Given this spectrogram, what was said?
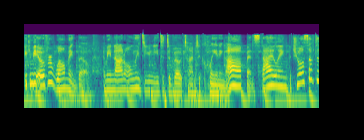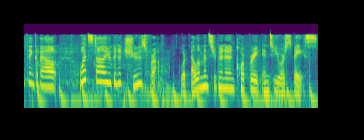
It can be overwhelming though. I mean, not only do you need to devote time to cleaning up and styling, but you also have to think about what style you're going to choose from what elements you're going to incorporate into your space.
